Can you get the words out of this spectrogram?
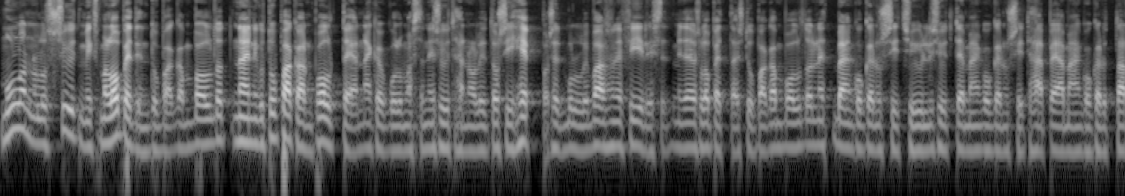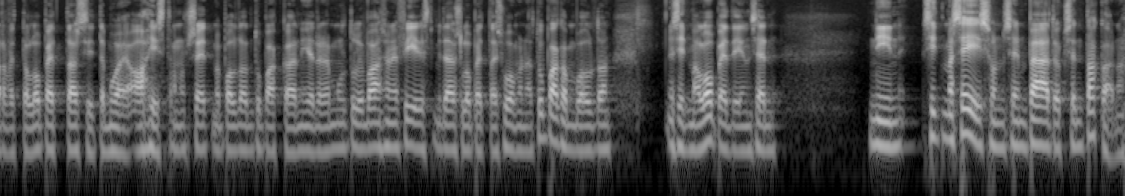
Mulla on ollut syyt, miksi mä lopetin tupakan poltot, näin niin kuin tupakan polttajan näkökulmasta, niin syythän oli tosi hepposet. Mulla oli vaan sellainen fiilis, että mitä jos lopettaisi tupakan polton, että mä en kokenut siitä syyllisyyttä ja mä en kokenut siitä häpeää, mä en kokenut tarvetta lopettaa siitä, mua ei ahistanut se, että mä poltan tupakkaa ja niin edelleen. Mulla tuli vaan sellainen fiilis, että mitä jos lopettaisi huomenna tupakan polton, ja sitten mä lopetin sen, niin sitten mä seison sen päätöksen takana,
